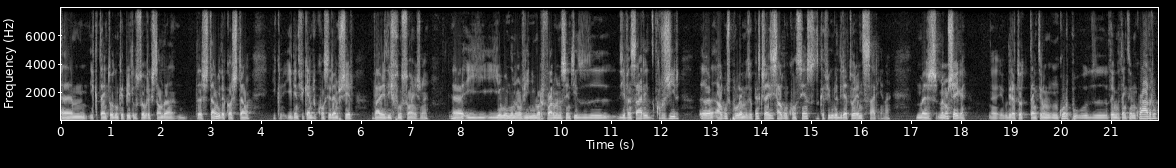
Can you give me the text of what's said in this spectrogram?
um, e que tem todo um capítulo sobre a questão da, da gestão e da cogestão, e que identificamos o que consideramos ser várias disfunções, não é? Uh, e, e, eu ainda não vi nenhuma reforma no sentido de, de avançar e de corrigir uh, alguns problemas. Eu penso que já existe algum consenso de que a figura diretor é necessária, não é? Mas, mas não chega. Uh, o diretor tem que ter um, um corpo, de, tem, tem, que ter um quadro,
